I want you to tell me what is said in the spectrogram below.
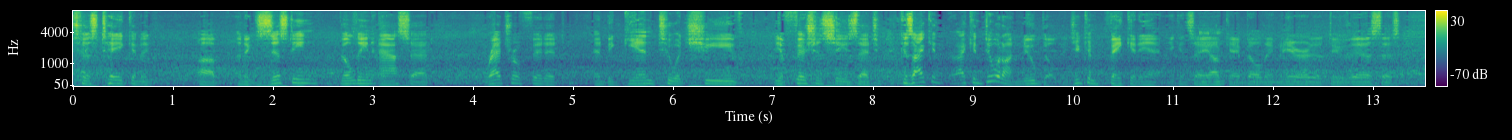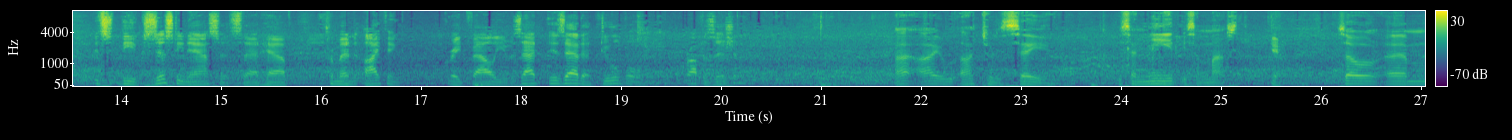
just take an, uh, an existing building asset, retrofit it, and begin to achieve the efficiencies that you because I can I can do it on new buildings. You can bake it in. You can say, mm-hmm. okay, building here to do this, this. It's the existing assets that have tremendous. I think great value. Is that is that a doable proposition? I, I actually say it's a need, it's a must. Yeah. So um,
